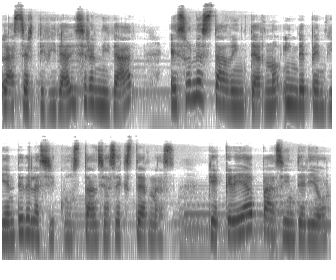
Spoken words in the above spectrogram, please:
La asertividad y serenidad es un estado interno independiente de las circunstancias externas, que crea paz interior.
